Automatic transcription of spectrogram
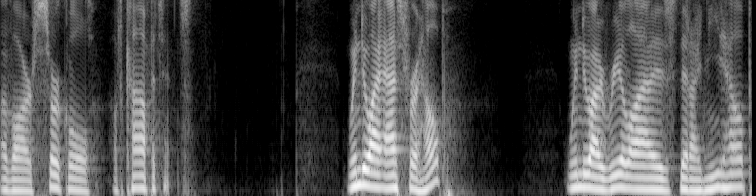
of our circle of competence. When do I ask for help? When do I realize that I need help?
